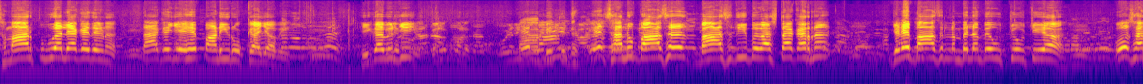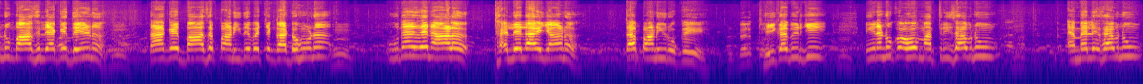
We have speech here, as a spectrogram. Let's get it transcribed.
ਸਮਾਨ ਪੂਰਾ ਲੈ ਕੇ ਦੇਣ, ਤਾਂ ਕਿ ਜੇ ਇਹ ਪਾਣੀ ਰੋਕਿਆ ਜਾਵੇ। ਠੀਕ ਆ ਵੀਰ ਜੀ? ਇਹ ਸਾਨੂੰ ਬਾਂਸ, ਬਾਸ ਦੀ ਵਿਵਸਥਾ ਕਰਨ, ਜਿਹੜੇ ਬਾਂਸ ਲੰਬੇ ਲੰਬੇ ਉੱਚੇ ਉੱਚੇ ਆ, ਉਹ ਸਾਨੂੰ ਬਾਂਸ ਲੈ ਕੇ ਦੇਣ, ਤਾਂ ਕਿ ਬਾਂਸ ਪਾਣੀ ਦੇ ਵਿੱਚ ਗੱਡ ਹੋਣ, ਉਹਨਾਂ ਦੇ ਨਾਲ ਥੈਲੇ ਲਾਏ ਜਾਣ, ਤਾਂ ਪਾਣੀ ਰੁਕੇ। ਠੀਕ ਆ ਵੀਰ ਜੀ? ਇਹਨਾਂ ਨੂੰ ਕਹੋ ਮੰਤਰੀ ਸਾਹਿਬ ਨੂੰ ਐਮਐਲਏ ਸਾਹਿਬ ਨੂੰ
